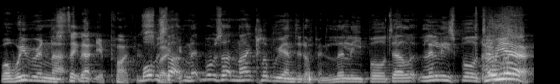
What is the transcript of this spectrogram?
Well, we were in that. Stick that in your pipe and what was that? What was that nightclub we ended up in? Lillie Bordello. Lillie's Bordello. Oh, yeah.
